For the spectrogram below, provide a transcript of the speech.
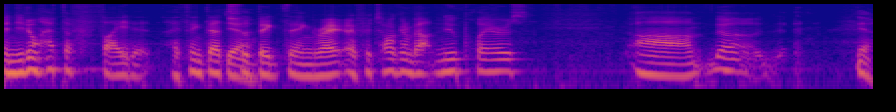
And you don't have to fight it. I think that's yeah. the big thing, right? If you're talking about new players, um, the, yeah.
